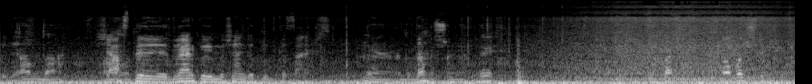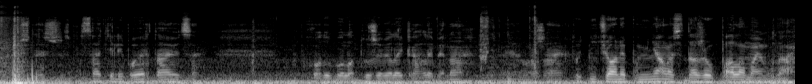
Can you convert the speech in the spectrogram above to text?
підеш. Там да. Зараз ти дверкою і Мишенька тут касаєшся. Ні, я думаю, що ні. Ну, бачите, бачите, спасателі повертаються. Походу була дуже велика глибина, я вважаю. Тут нічого не помінялося, навіть впала моя вода.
